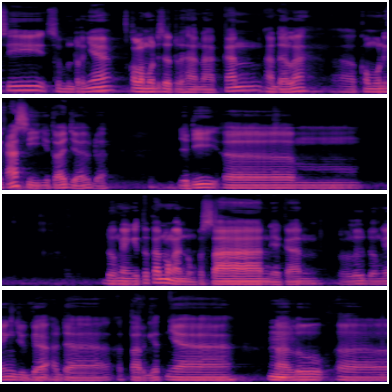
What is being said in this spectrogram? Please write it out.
sih sebenarnya kalau mau disederhanakan adalah eh, komunikasi itu aja udah. Jadi em, dongeng itu kan mengandung pesan ya kan. Lalu dongeng juga ada targetnya, Hmm. lalu eh,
